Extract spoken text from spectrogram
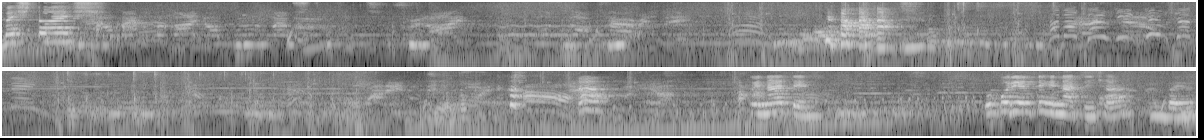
Bash-tosh! Come on, Cody, do something! Ah! Okay natin. Pukuryentehin natin siya. Ano ba yun?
